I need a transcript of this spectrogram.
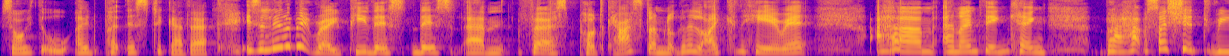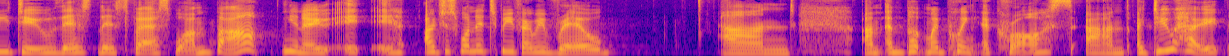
So I thought I'd put this together. It's a little bit ropey this this um, first podcast. I'm not going to lie, and hear it, um, and I'm thinking perhaps I should redo this this first one. But you know, it, it, I just wanted to be very real and um, and put my point across. And I do hope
